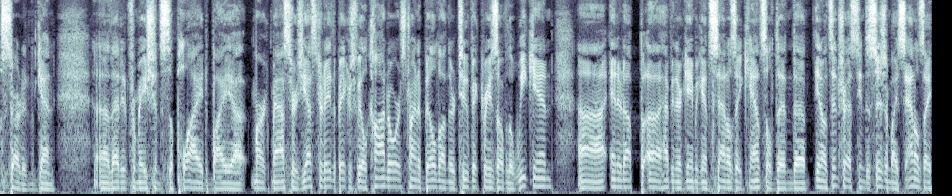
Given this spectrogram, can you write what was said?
started. Again, uh, that information supplied by uh, Mark Masters. Yesterday, the Bakersfield Condors, trying to build on their two victories over the weekend, uh, ended up uh, having their game against San Jose canceled. And, uh, you know, it's an interesting decision by San Jose.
